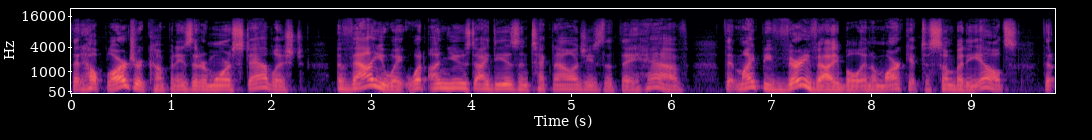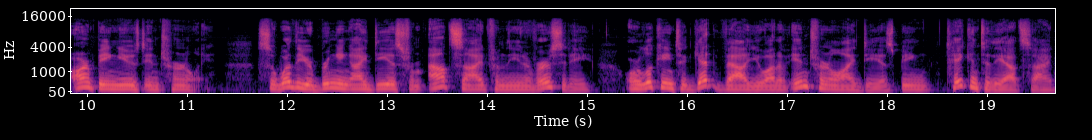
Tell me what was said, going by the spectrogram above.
that help larger companies that are more established evaluate what unused ideas and technologies that they have that might be very valuable in a market to somebody else that aren't being used internally. So whether you're bringing ideas from outside from the university or looking to get value out of internal ideas being taken to the outside,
